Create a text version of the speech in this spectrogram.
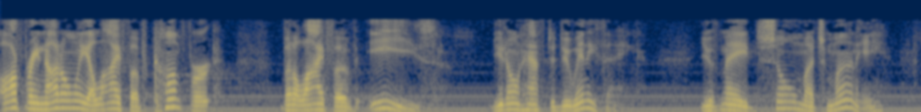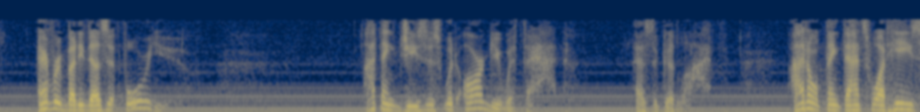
offering not only a life of comfort, but a life of ease. You don't have to do anything. You've made so much money, everybody does it for you. I think Jesus would argue with that as the good life. I don't think that's what he's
